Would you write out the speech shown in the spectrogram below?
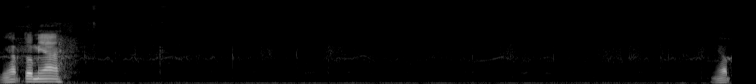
นี่ครับตัวเมียนี่ครับ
